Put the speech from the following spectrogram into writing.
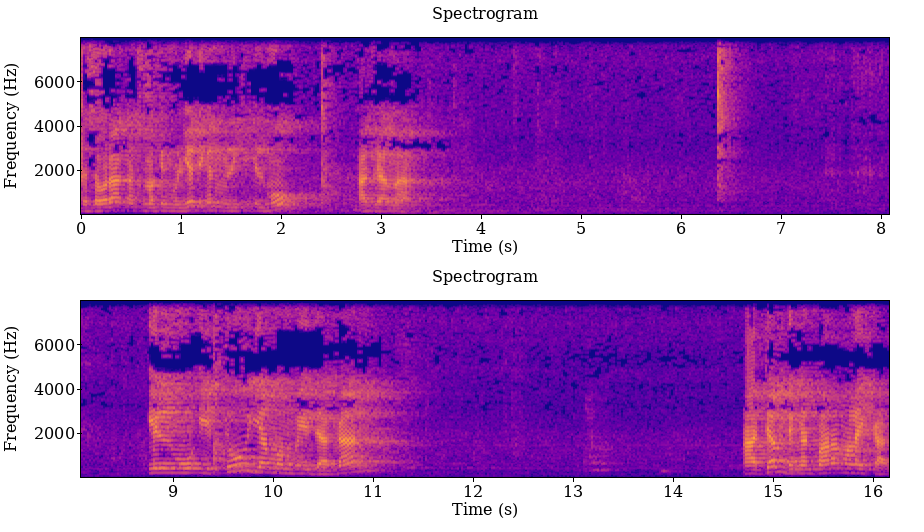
Seseorang akan semakin mulia dengan memiliki ilmu agama. Ilmu itu yang membedakan Adam dengan para malaikat.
